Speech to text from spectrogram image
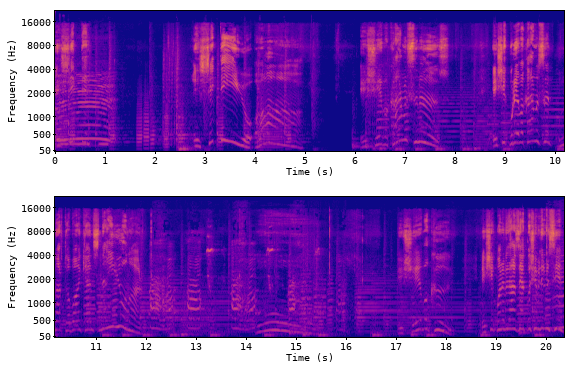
Eşek de. Eşek de yiyor. Aa. Eşeğe bakar mısınız? Eşek buraya bakar mısın? Bunlar tabağın kendisinden yiyorlar. Oo. Eşeğe bakın. Eşek bana biraz yaklaşabilir misin?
